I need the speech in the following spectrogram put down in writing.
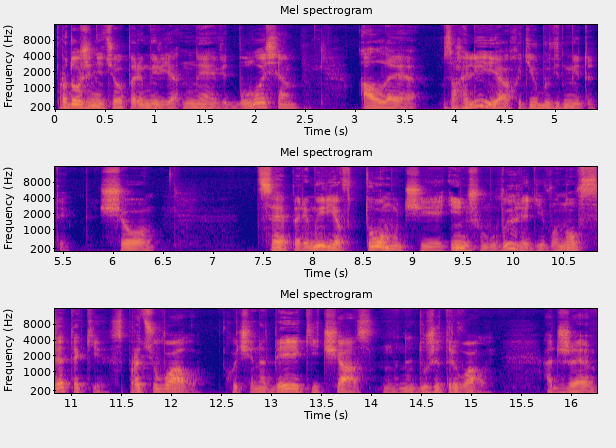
Продовження цього перемир'я не відбулося. Але взагалі я хотів би відмітити, що це перемир'я в тому чи іншому вигляді, воно все-таки спрацювало, хоч і на деякий час, не дуже тривалий. Адже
